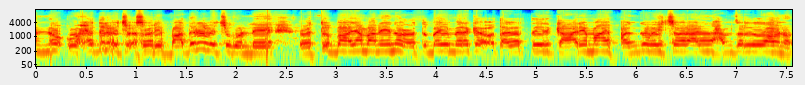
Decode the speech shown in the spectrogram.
അൻഹു ഉഹദിൽ വെച്ച് സോറി വെച്ചുകൊണ്ട് ഋത്തുബ ഞാൻ പറയുന്നു ഋത്തുബയും ഇവരൊക്കെ തകർത്തിൽ കാര്യമായ പങ്ക് വഹിച്ചവരാണ് ഹംസ റളിയല്ലാഹു അൻഹു.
